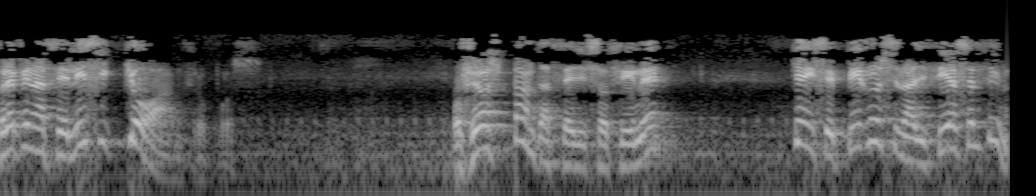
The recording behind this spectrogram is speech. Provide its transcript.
πρέπει να θελήσει και ο άνθρωπος. Ο Θεός πάντα θέλει σωθήνε και εις επίγνωση αληθείας ελθήν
